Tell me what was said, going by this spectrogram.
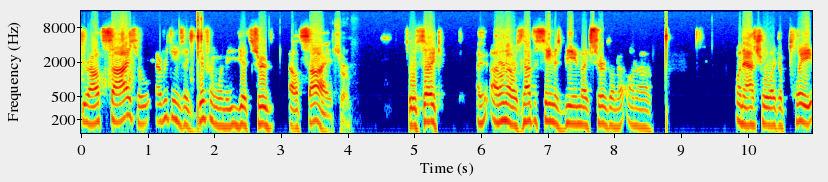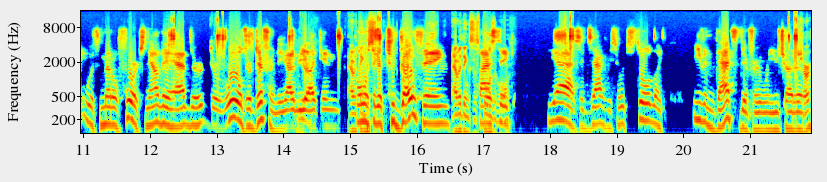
you're outside, so everything's like different when you get served outside. Sure. So it's like I, I don't know. It's not the same as being like served on a on a on actual like a plate with metal forks. Now they have their their rules are different. They got to be Yeah. like in Everything's almost like a to go thing. everything's disposable. Plastic. Yes, exactly. So it's still like even that's different when you try to Sure.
